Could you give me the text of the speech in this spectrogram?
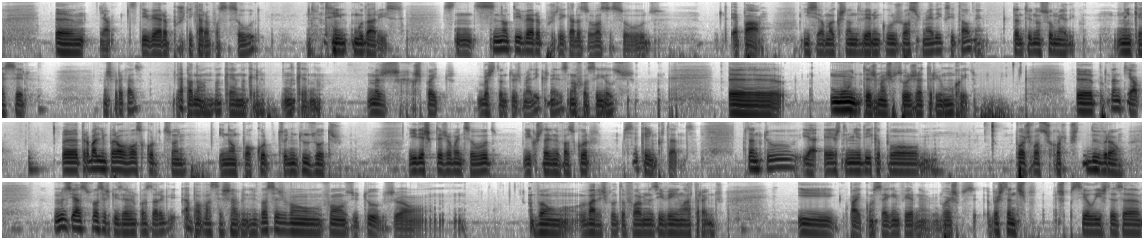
Um, yeah, se tiver a prejudicar a vossa saúde, tem que mudar isso. Se, se não tiver a prejudicar a sua, vossa saúde, é pá, isso é uma questão de verem com os vossos médicos e tal, né? Portanto, eu não sou médico, nem quer ser. Mas por acaso, é pá, não, não quero, não quero, não quero, não. Mas respeito bastante os médicos, né? Se não fossem eles, uh, muitas mais pessoas já teriam morrido. Uh, portanto, já, uh, trabalhem para o vosso corpo de sonho e não para o corpo de sonho dos outros. E desde que estejam bem de saúde e gostarem do vosso corpo, isso é que é importante. Portanto, yeah, é esta a minha dica para, o, para os vossos corpos de verão. Mas já, se vocês quiserem, posso dar aqui. Ah, pá, vocês sabem, né? vocês vão, vão aos YouTubes, vão, vão várias plataformas e veem lá treinos. E, pá, conseguem ver, né? Bastantes especialistas a,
